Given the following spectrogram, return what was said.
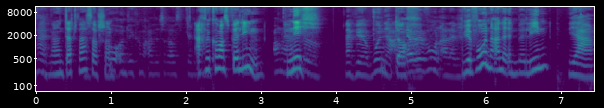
Toll. Na, und das war's auch schon. und wir kommen alle draus. Ach, wir kommen aus Berlin. Nicht. Na, wir wohnen ja Doch. Ja, wir wohnen alle. Wir wohnen alle in Berlin. Ja,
